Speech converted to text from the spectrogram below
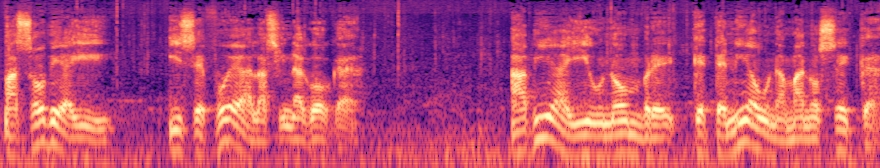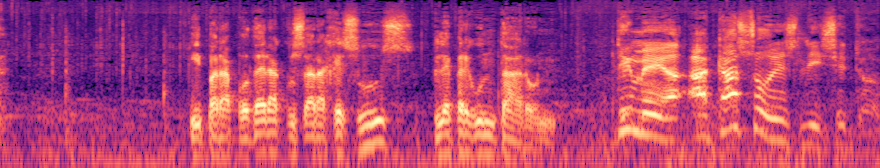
Pasó de ahí y se fue a la sinagoga. Había ahí un hombre que tenía una mano seca. Y para poder acusar a Jesús, le preguntaron, Dime, ¿a- ¿acaso es lícito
